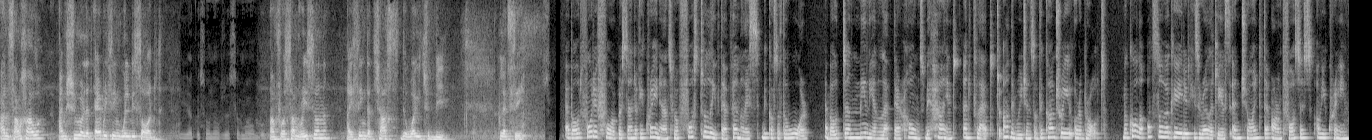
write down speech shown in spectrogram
and somehow I'm sure that everything will be solved. And for some reason, I think that's just the way it should be. Let's see. About 44% of Ukrainians were forced to leave their families because of the war. About 10 million left their homes behind and fled to other regions of the country or abroad. Mykola also evacuated his relatives and joined the armed forces of Ukraine.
